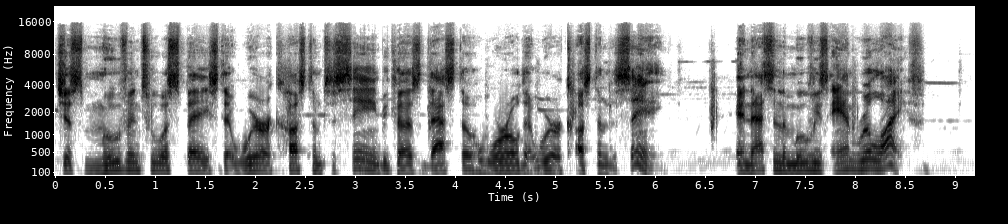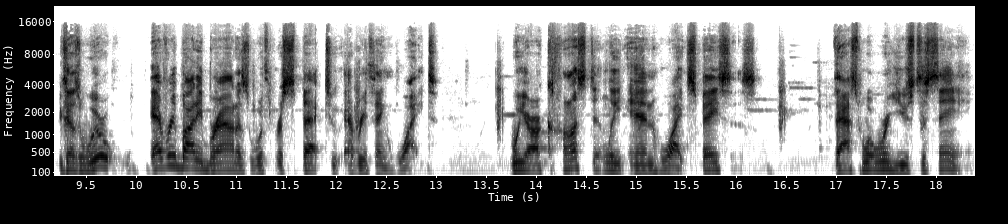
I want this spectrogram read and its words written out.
just move into a space that we're accustomed to seeing because that's the world that we're accustomed to seeing. And that's in the movies and real life. Because we're everybody brown is with respect to everything white. We are constantly in white spaces. That's what we're used to seeing.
